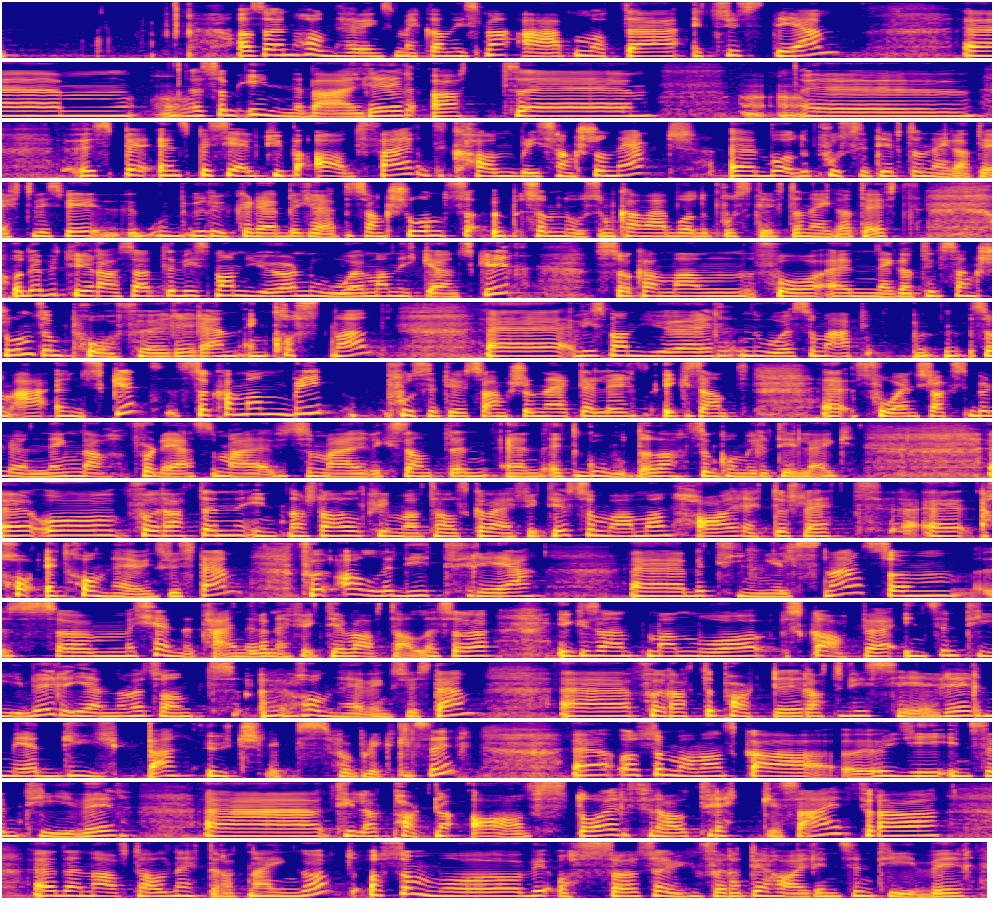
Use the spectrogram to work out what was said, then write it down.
Altså En håndhevingsmekanisme er på en måte et system um, som innebærer at uh, en spesiell type atferd kan bli sanksjonert, uh, både positivt og negativt. Hvis vi bruker det begrepet sanksjon som noe som kan være både positivt og negativt. Og Det betyr altså at hvis man gjør noe man ikke ønsker, så kan man få en negativ sanksjon som påfører en, en kostnad. Hvis man gjør noe som er, som er ønsket, så kan man bli positivt sanksjonert, eller ikke sant, få en slags belønning da, for det som er, som er sant, en, en, et gode da, som kommer i tillegg. Eh, og For at en internasjonal klimaavtale skal være effektiv, så må man ha rett og slett eh, et håndhevingssystem for alle de tre betingelsene som, som, kjennetegner en effektiv avtale. Så Man må skape insentiver gjennom et sånt eh, håndhevingssystem eh, for at parter ratifiserer med dype utslippsforpliktelser. Og så må man skal gi insentiver til at partene avstår fra å trekke seg fra denne avtalen etter at den er inngått. Og så må vi også sørge for at de har insentiver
